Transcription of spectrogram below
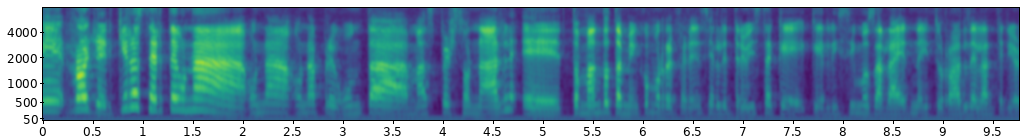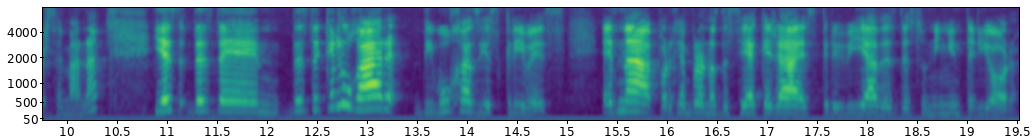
Eh, Roger, quiero hacerte una, una, una pregunta más personal, eh, tomando también como referencia la entrevista que, que, le hicimos a la Edna Iturral de la anterior semana. Y es, ¿desde, desde qué lugar dibujas y escribes? Edna, por ejemplo, nos decía que ella escribía desde su niño interior.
